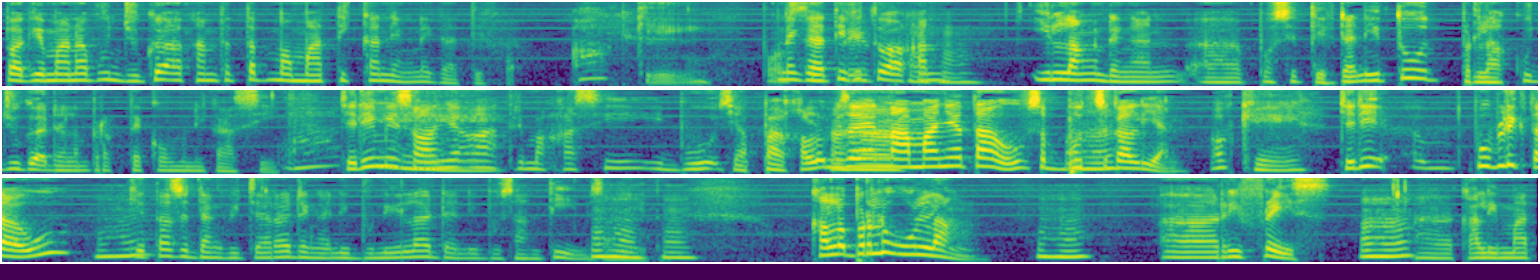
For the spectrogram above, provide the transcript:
bagaimanapun juga akan tetap mematikan yang negatif. Oke. Negatif Positif. itu akan Mhm. Hilang dengan uh, positif dan itu berlaku juga dalam praktek komunikasi. Jadi misalnya ah terima kasih ibu siapa. Kalau misalnya namanya tahu sebut sekalian. Oke. Jadi em, publik tahu kita sedang bicara dengan Ibu Nila dan Ibu Santi misalnya gitu. Mhm. Kalau perlu ulang, Mhm. uh, rephrase Mhm. uh, kalimat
